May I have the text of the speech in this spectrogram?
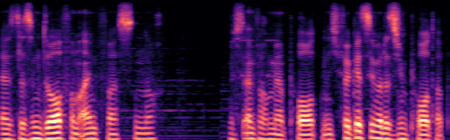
Also das im Dorf am einfachsten noch. Ich müsste einfach mehr porten. Ich vergesse immer, dass ich einen Port habe.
